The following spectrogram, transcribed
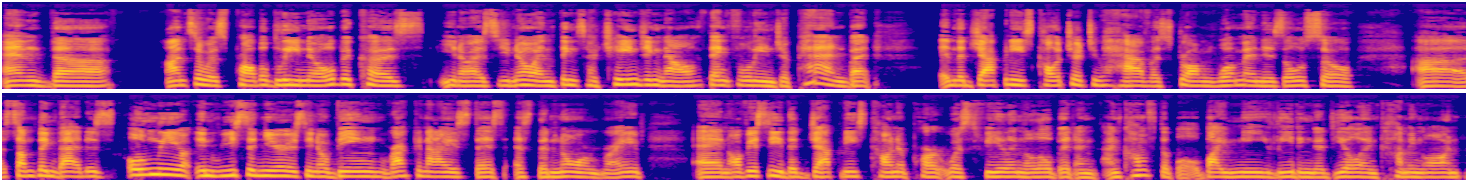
And the answer was probably no, because, you know, as you know, and things are changing now, thankfully in Japan, but in the Japanese culture to have a strong woman is also uh, something that is only in recent years, you know, being recognized as, as the norm, right? And obviously the Japanese counterpart was feeling a little bit un- uncomfortable by me leading the deal and coming on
